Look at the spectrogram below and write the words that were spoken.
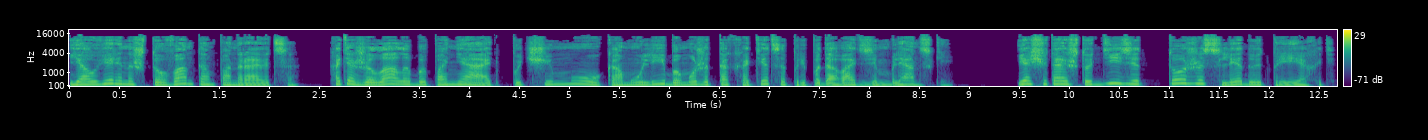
Я уверена, что вам там понравится, хотя желала бы понять, почему кому-либо может так хотеться преподавать землянский. Я считаю, что Дизе тоже следует приехать.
